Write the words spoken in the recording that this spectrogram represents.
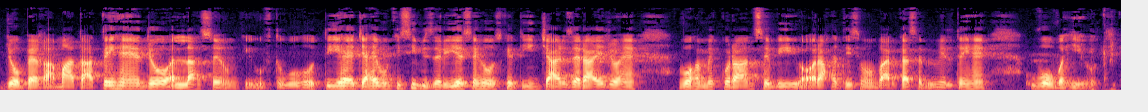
جو پیغامات آتے ہیں، جو اللہ سے ان کی گفتگو ہوتی ہے، چاہے وہ کسی بھی ذریعے سے ہو، اس کے تین چار ذرائع جو ہیں، وہ ہمیں قرآن سے بھی اور احادیث مبارکہ سے بھی ملتے ہیں، وہ وہی ہوتی ہے۔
